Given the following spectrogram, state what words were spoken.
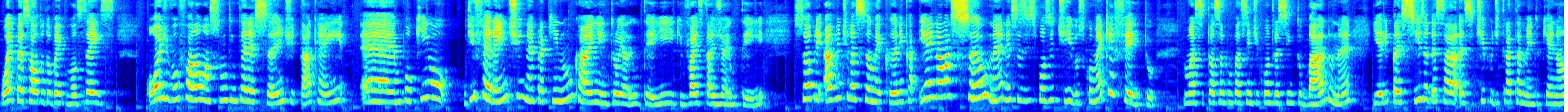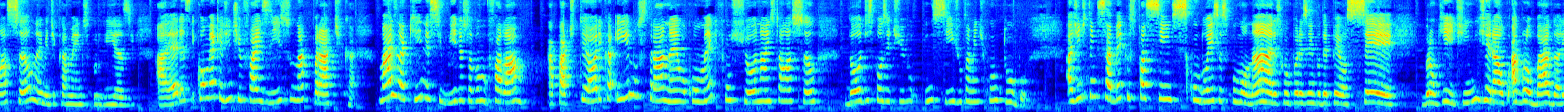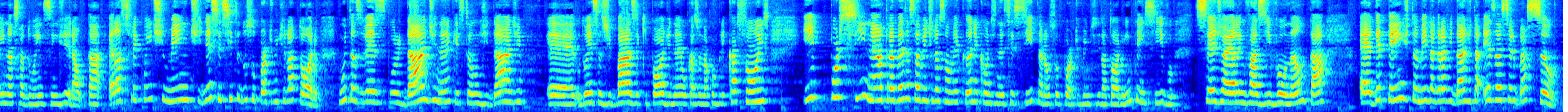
Oi, pessoal, tudo bem com vocês? Hoje vou falar um assunto interessante, tá? Que aí é um pouquinho diferente, né, para quem nunca entrou em UTI, que vai estagiar em UTI, sobre a ventilação mecânica e a inalação, né, nesses dispositivos. Como é que é feito? Uma situação que um paciente encontra-se entubado, né, e ele precisa dessa, esse tipo de tratamento que é a inalação, né, medicamentos por vias aéreas, e como é que a gente faz isso na prática? Mas aqui nesse vídeo só vamos falar a parte teórica e ilustrar, né, como é que funciona a instalação do dispositivo em si, juntamente com o tubo. A gente tem que saber que os pacientes com doenças pulmonares, como por exemplo DPOC, bronquite, em geral, aglobado ali nessa doença em geral, tá? Elas frequentemente necessitam do suporte ventilatório. Muitas vezes por idade, né? Questão de idade, é, doenças de base que pode né, ocasionar complicações. E por si, né, através dessa ventilação mecânica, onde necessita né, o suporte ventilatório intensivo, seja ela invasiva ou não, tá? É, depende também da gravidade da exacerbação.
